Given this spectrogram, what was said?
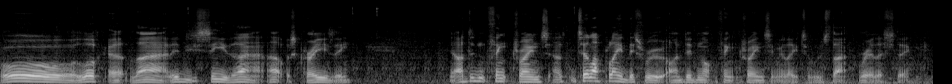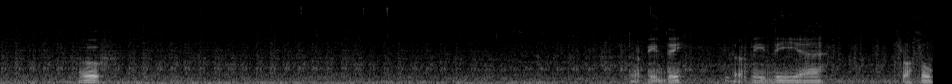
Oh, look at that. Did you see that? That was crazy. I didn't think trains until I played this route. I did not think Train Simulator was that realistic. Oh. Don't need the don't need the uh, throttle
